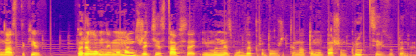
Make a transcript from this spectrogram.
у нас такий переломний момент в житті стався, і ми не змогли продовжити. На тому першому кроці і зупинили.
